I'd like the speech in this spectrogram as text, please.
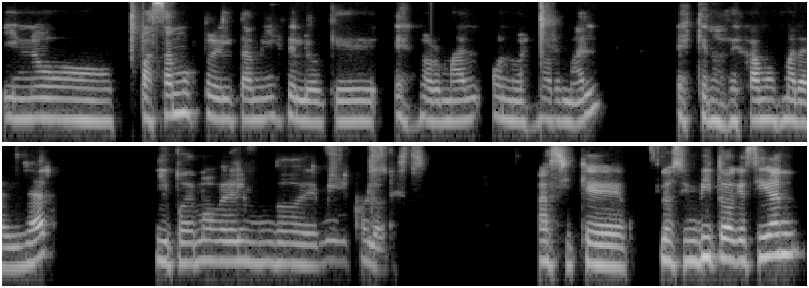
y no pasamos por el tamiz de lo que es normal o no es normal, es que nos dejamos maravillar y podemos ver el mundo de mil colores. Así que los invito a que sigan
